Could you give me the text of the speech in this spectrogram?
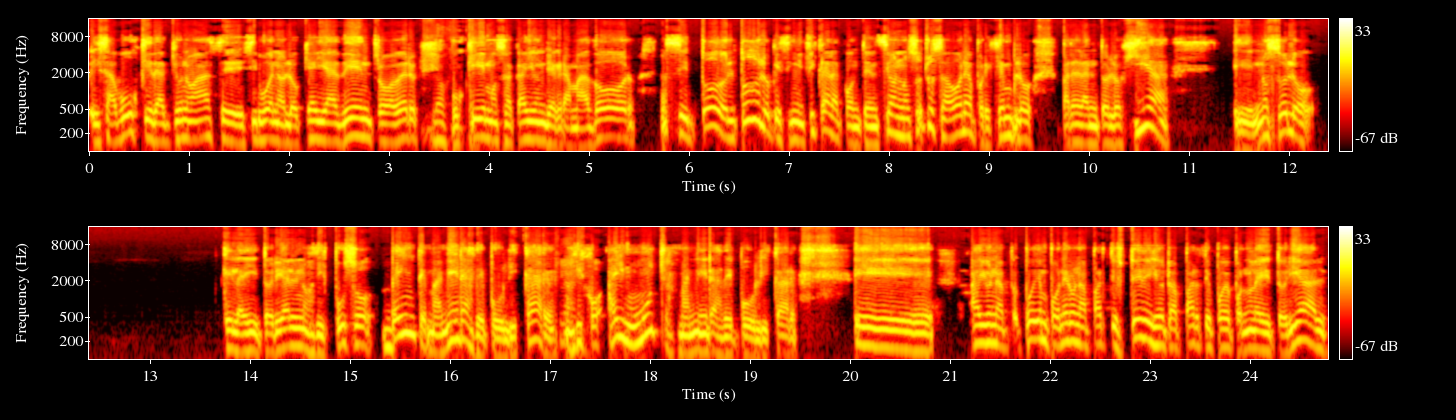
esa búsqueda que uno hace, de decir, bueno, lo que hay adentro, a ver, busquemos, acá hay un diagramador, no sé, todo, todo lo que significa la contención. Nosotros ahora, por ejemplo, para la antología, eh, no solo que la editorial nos dispuso 20 maneras de publicar. Nos dijo, hay muchas maneras de publicar. Eh, hay una, pueden poner una parte ustedes y otra parte puede poner la editorial.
